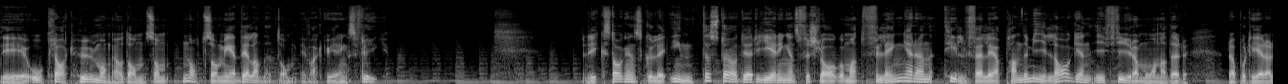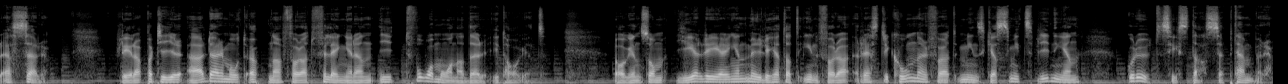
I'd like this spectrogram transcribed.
Det är oklart hur många av dem som nåtts av meddelandet om evakueringsflyg. Riksdagen skulle inte stödja regeringens förslag om att förlänga den tillfälliga pandemilagen i fyra månader, rapporterar SR. Flera partier är däremot öppna för att förlänga den i två månader i taget. Lagen som ger regeringen möjlighet att införa restriktioner för att minska smittspridningen går ut sista september.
